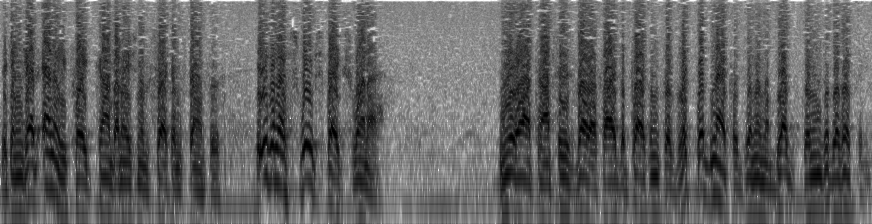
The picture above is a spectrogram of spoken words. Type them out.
you can get any freak combination of circumstances, even a sweepstakes winner. New autopsies verified the presence of liquid nitrogen in the bloodstreams of the victims.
